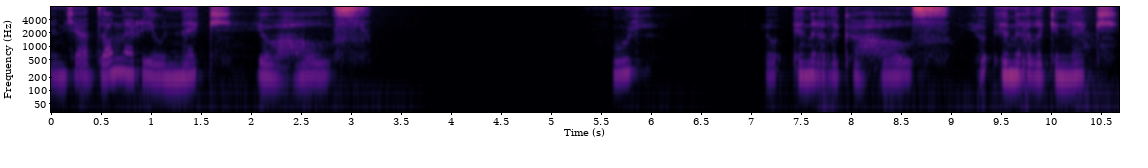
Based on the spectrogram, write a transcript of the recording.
En ga dan naar jouw nek, jouw hals. Voel jouw innerlijke hals, jouw innerlijke nek.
